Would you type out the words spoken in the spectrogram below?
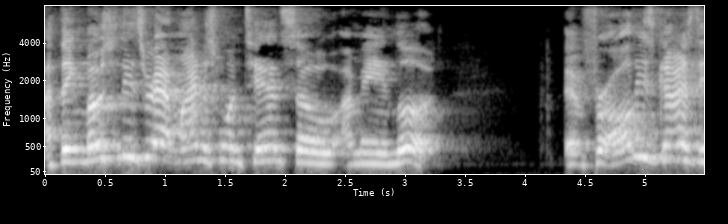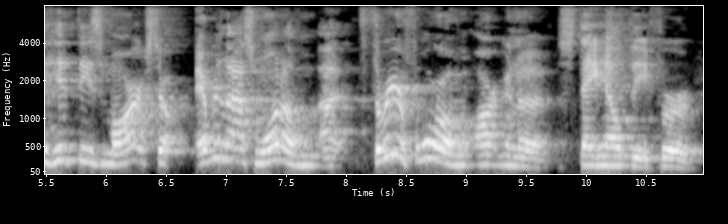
I think most of these are at minus 110. So, I mean, look, for all these guys to hit these marks, every last one of them, uh, three or four of them aren't going to stay healthy for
